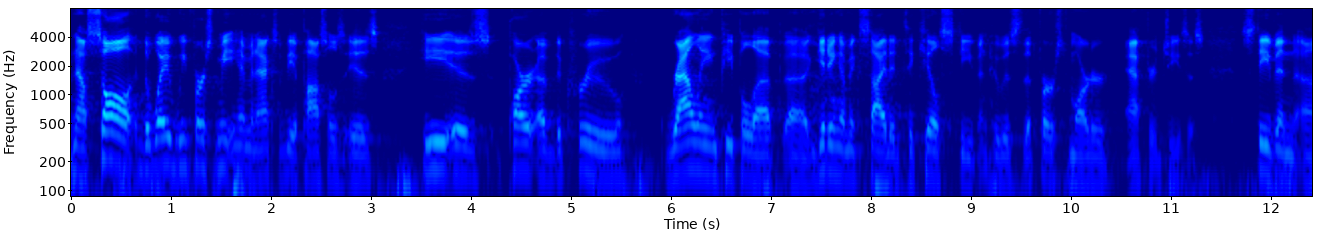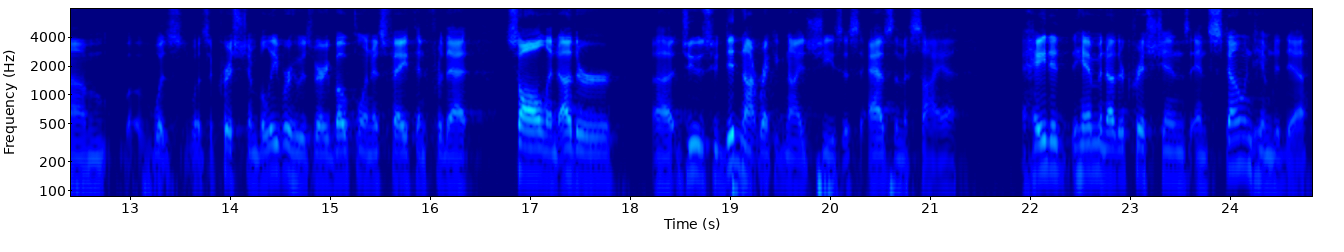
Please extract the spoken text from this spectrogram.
Now, Saul, the way we first meet him in Acts of the Apostles is he is part of the crew rallying people up, uh, getting them excited to kill Stephen, who was the first martyr after Jesus. Stephen um, was, was a Christian believer who was very vocal in his faith, and for that, Saul and other uh, Jews who did not recognize Jesus as the Messiah hated him and other Christians and stoned him to death.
